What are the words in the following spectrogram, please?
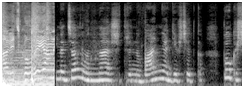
навіть коли я не. На цьому наше тренування, дівчатка, поки що.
